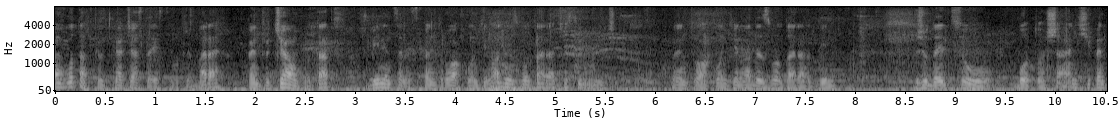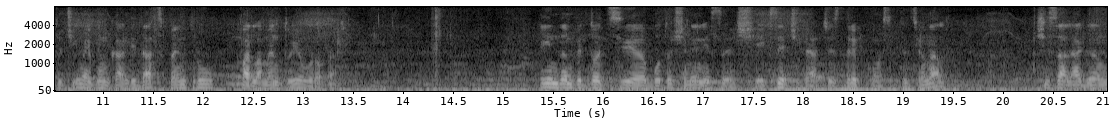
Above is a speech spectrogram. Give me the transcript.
Am votat, cred că aceasta este întrebarea. Pentru ce am votat? Bineînțeles, pentru a continua dezvoltarea acestui municipiu, pentru a continua dezvoltarea din județul Botoșani și pentru cei mai buni candidați pentru Parlamentul European. Îi îndemn pe toți uh, botoșenenii să-și exercite acest drept constituțional și să aleagă în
